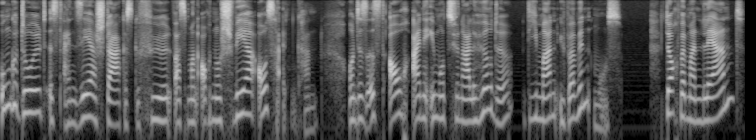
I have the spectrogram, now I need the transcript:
Ungeduld ist ein sehr starkes Gefühl, was man auch nur schwer aushalten kann. Und es ist auch eine emotionale Hürde, die man überwinden muss. Doch wenn man lernt,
